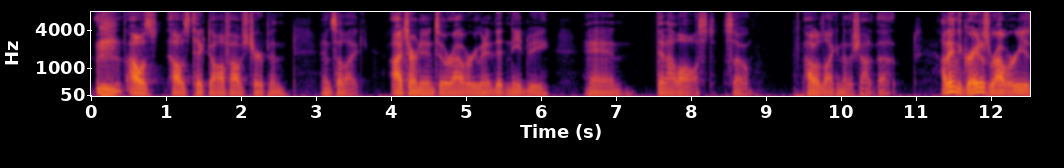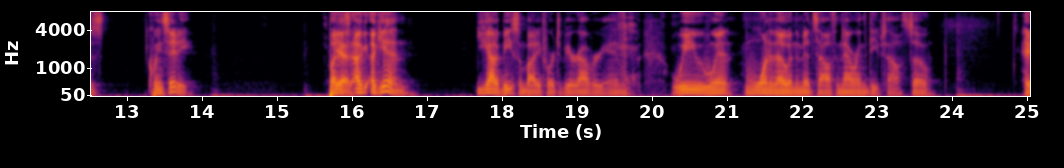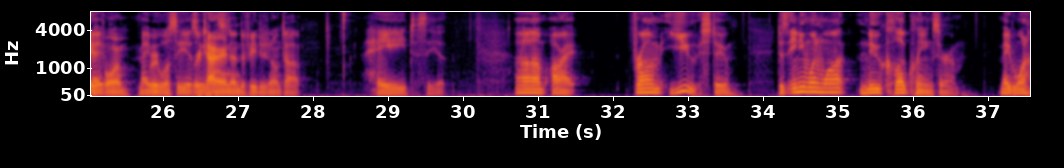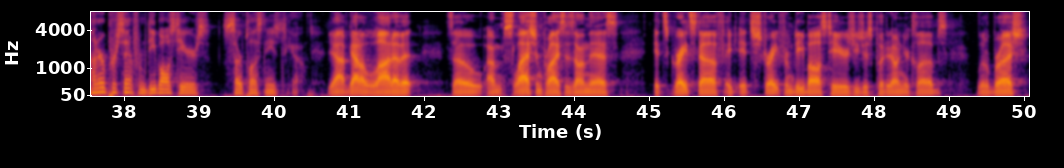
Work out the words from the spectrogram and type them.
I was I was ticked off. I was chirping, and so like I turned it into a rivalry when it didn't need to be, and then I lost. So I would like another shot at that. I think the greatest rivalry is Queen City, but it's Yeah. a- again, you got to beat somebody for it to be a rivalry, and we went one and zero in the mid South, and now we're in the deep South. So Hate Maybe- it for them. maybe we'll see it. Retiring undefeated on top. hate to see it. Um, all right. From you, Stu, does anyone want new club cleaning serum? Made 100% from D-Ball's tears. Surplus needs to go. Yeah, I've got a lot of it. So I'm slashing prices on this. It's great stuff. It, it's straight from D-Ball's Tears. You just put it on your clubs, little brush,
